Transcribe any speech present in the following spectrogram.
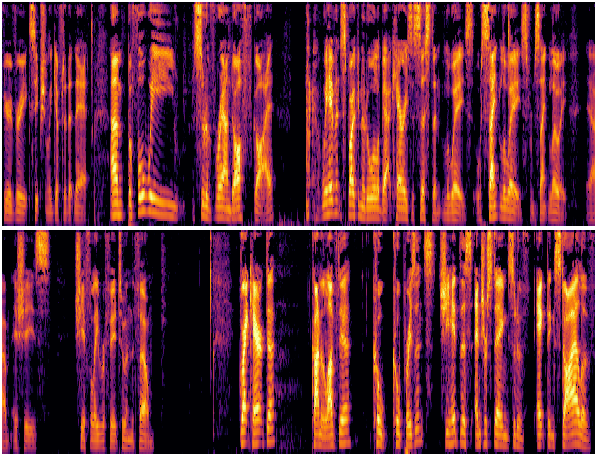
very, very exceptionally gifted at that. Um, before we sort of round off, Guy, we haven't spoken at all about Carrie's assistant, Louise, or Saint Louise from Saint Louis, um, as she's cheerfully referred to in the film. Great character, kind of loved her. Cool, cool presence. She had this interesting sort of acting style of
